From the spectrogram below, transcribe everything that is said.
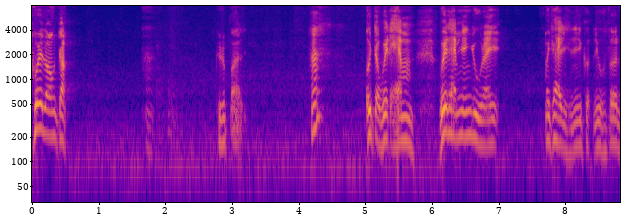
ถ้วยรองจากยูโรปาฮะเออจากเวสต์แฮม เวสต์แฮมยังอยู่ใน ไม่ใช่ดินี่นิวคาสเซิล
